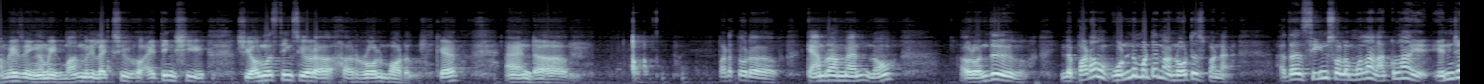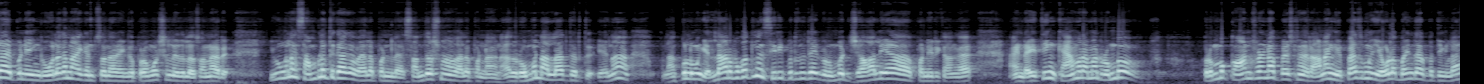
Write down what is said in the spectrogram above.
amazing I mean likes likes you I think she almost almost things a, her role model okay and படத்தோட கேமராமேன் நோ அவர் வந்து இந்த படம் ஒன்று மட்டும் நான் நோட்டீஸ் பண்ணேன். அதாவது சீன் சொல்லும் போதெல்லாம் நக்குலாம் என்ஜாய் பண்ணி எங்கள் உலகநாயகன் சொன்னார் எங்கள் ப்ரொமோஷன் இதில் சொன்னார். இவங்கெல்லாம் சம்பளத்துக்காக வேலை பண்ணல சந்தோஷமாக வேலை பண்ணாங்க. அது ரொம்ப நல்லா தெரியுது ஏன்னா நக்குலும் எல்லார் பக்கத்துலையும் சிரிப்பு இருந்துட்டே ரொம்ப ஜாலியாக பண்ணியிருக்காங்க அண்ட் ஐ திங்க் கேமராமேன் ரொம்ப ரொம்ப கான்ஃபிடண்டாக பேசினார். ஆனால் இங்கே பேசும்போது எவ்வளோ பயந்தார் பார்த்தீங்களா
